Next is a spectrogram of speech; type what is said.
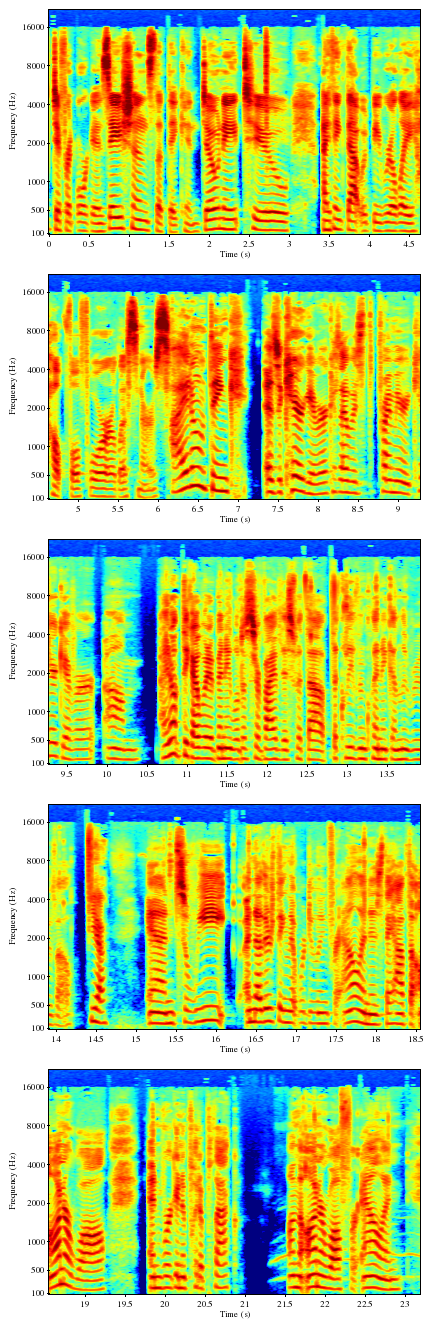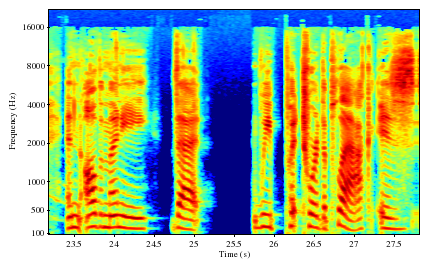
different organizations that they can donate to? I think that would be really helpful for our listeners. I don't think, as a caregiver, because I was the primary caregiver, um, I don't think I would have been able to survive this without the Cleveland Clinic and Lou Ruvo. Yeah. And so we, another thing that we're doing for Allan is they have the honor wall, and we're going to put a plaque on the honor wall for Allan, and all the money that we put toward the plaque is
